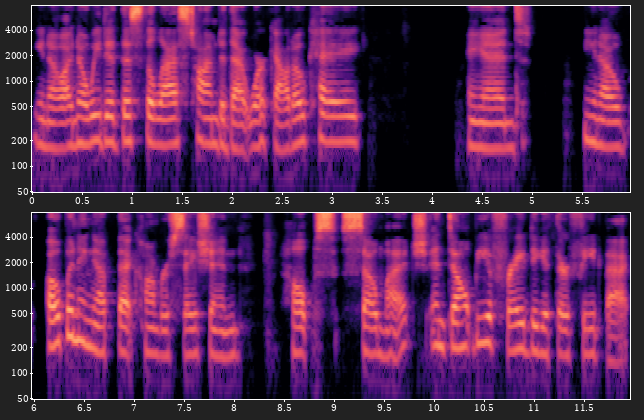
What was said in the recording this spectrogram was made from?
you know, I know we did this the last time. Did that work out okay? And, you know, opening up that conversation helps so much. And don't be afraid to get their feedback.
